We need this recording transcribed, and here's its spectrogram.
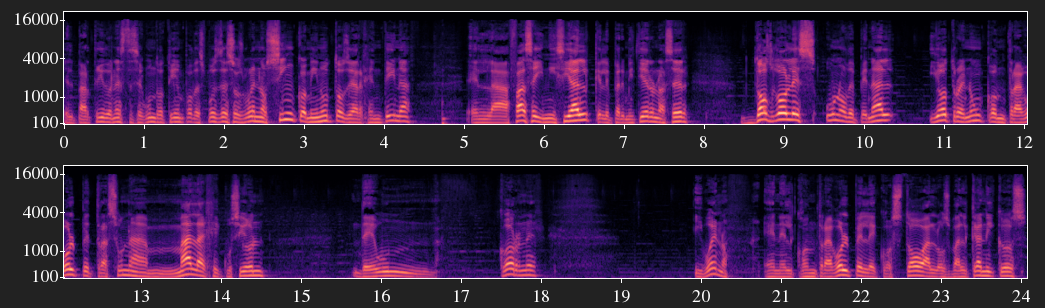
el partido en este segundo tiempo después de esos buenos 5 minutos de Argentina en la fase inicial que le permitieron hacer dos goles, uno de penal y otro en un contragolpe tras una mala ejecución de un córner. Y bueno, en el contragolpe le costó a los balcánicos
